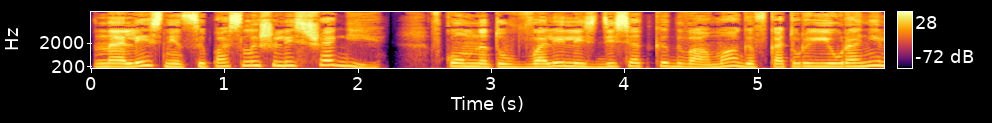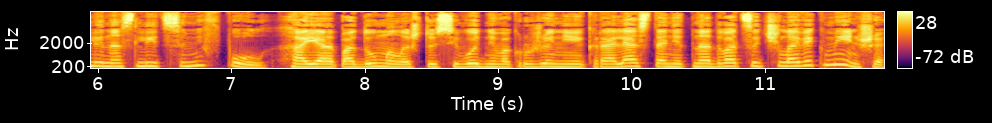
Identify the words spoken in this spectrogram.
на лестнице послышались шаги. В комнату ввалились десятка-два магов, которые уронили нас лицами в пол, а я подумала, что сегодня в окружении короля станет на двадцать человек меньше,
